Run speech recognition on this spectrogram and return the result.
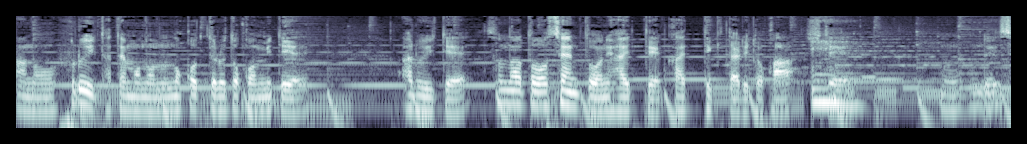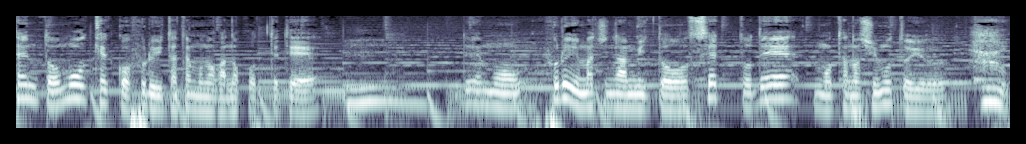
あの古い建物の残ってるとこを見て歩いてその後銭湯に入って帰ってきたりとかして、えー、うん、で銭湯も結構古い建物が残ってて、うん、でも古い街並みとセットでもう楽しむという、はい、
